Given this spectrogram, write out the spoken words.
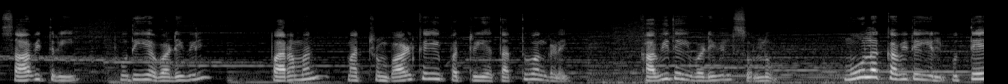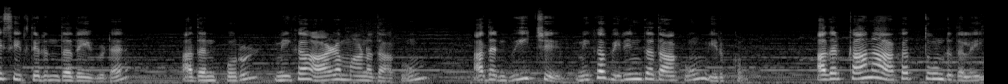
சாவித்திரி புதிய வடிவில் பரமன் மற்றும் வாழ்க்கையை பற்றிய தத்துவங்களை கவிதை வடிவில் சொல்லும். மூலக்கவிதையில் உத்தேசித்திருந்ததை விட அதன் பொருள் மிக ஆழமானதாகவும் அதன் வீச்சு மிக விரிந்ததாகவும் இருக்கும். அதற்கான அகத்தூண்டுதலை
